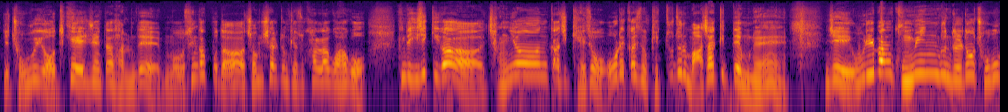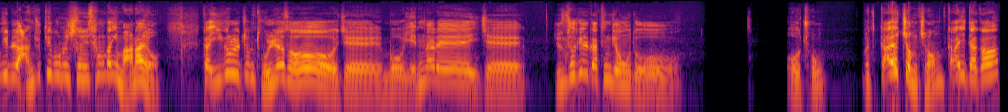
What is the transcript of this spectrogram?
이제 조국이가 어떻게 해주냐에 따라 다른데 뭐 생각보다 정치 활동 계속 하려고 하고 근데 이 새끼가 작년까지 계속 올해까지도 이렇게 두드려 맞았기 때문에 이제 일반 국민분들도 조국이를 안 좋게 보는 시선이 상당히 많아요. 그러니까 이거를 좀 돌려서 이제 뭐 옛날에 이제 윤석열 같은 경우도 어 조국 뭐 까였죠 엄청 까이다가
